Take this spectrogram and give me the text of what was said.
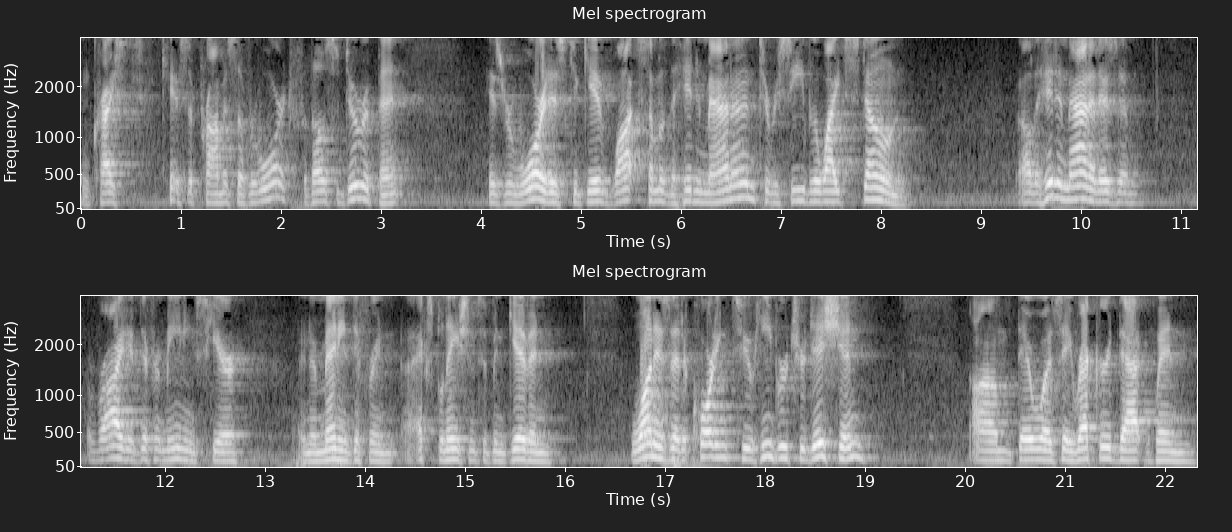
And Christ gives a promise of reward for those who do repent. His reward is to give what? Some of the hidden manna and to receive the white stone. Well, the hidden manna, there's a, a variety of different meanings here and there are many different uh, explanations have been given. One is that according to Hebrew tradition, um, there was a record that when,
